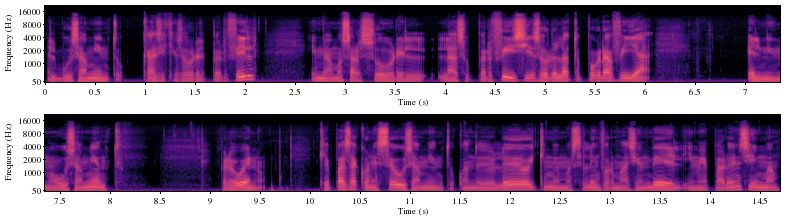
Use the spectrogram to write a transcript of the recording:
el busamiento casi que sobre el perfil y me va a mostrar sobre la superficie, sobre la topografía, el mismo busamiento. Pero bueno, ¿qué pasa con este busamiento? Cuando yo le doy que me muestre la información de él y me paro encima,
